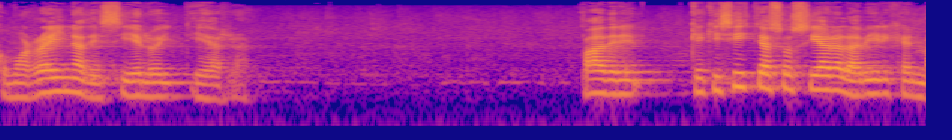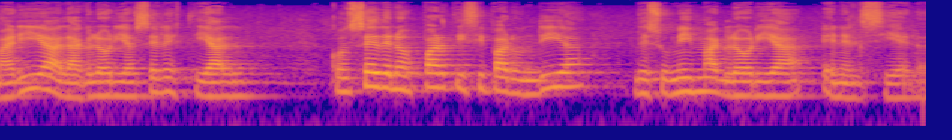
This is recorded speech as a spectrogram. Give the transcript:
como Reina de cielo y tierra. Padre, que quisiste asociar a la Virgen María a la gloria celestial, concédenos participar un día de su misma gloria en el cielo.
